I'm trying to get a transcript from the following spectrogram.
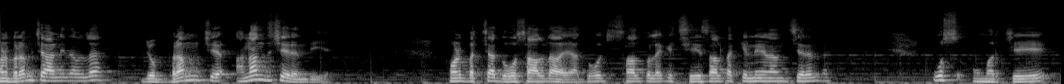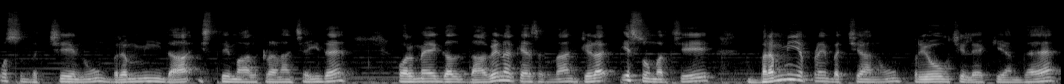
ਹੁਣ ਬ੍ਰਹਮਚਾਰਣੀ ਦਾ ਮਤਲਬ ਜੋ ਬ੍ਰਹਮ ਚ ਆਨੰਦ ਚ ਰਹਿੰਦੀ ਹੈ। ਹੁਣ ਬੱਚਾ 2 ਸਾਲ ਦਾ ਹੋਇਆ 2 ਸਾਲ ਤੋਂ ਲੈ ਕੇ 6 ਸਾਲ ਤੱਕ ਕਿੰਨੇ ਆਨੰਦ ਚ ਰਹਿੰਦਾ? ਉਸ ਉਮਰ 'ਚ ਉਸ ਬੱਚੇ ਨੂੰ ਬ੍ਰਹਮੀ ਦਾ ਇਸਤੇਮਾਲ ਕਰਾਉਣਾ ਚਾਹੀਦਾ ਹੈ। ਔਰ ਮੈਂ ਇਹ ਗੱਲ ਦਾਅਵੇ ਨਾਲ ਕਹਿ ਸਕਦਾ ਜਿਹੜਾ ਇਸ ਉਮਰ 'ਚ ਬ੍ਰਹਮੀ ਆਪਣੇ ਬੱਚਿਆਂ ਨੂੰ ਪ੍ਰਯੋਗ 'ਚ ਲੈ ਕੇ ਆਂਦਾ ਹੈ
